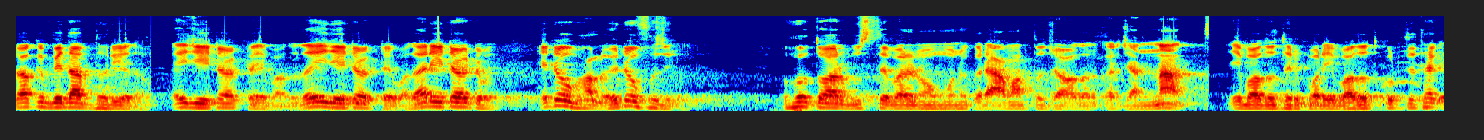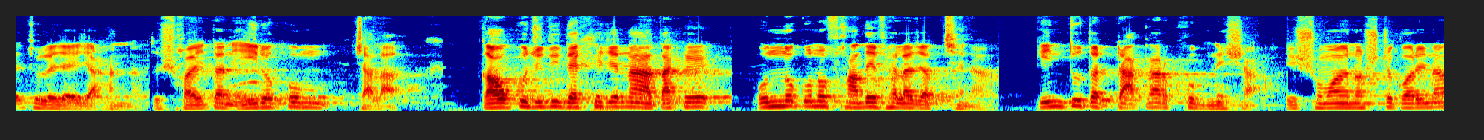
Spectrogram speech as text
তাকে বেদাত ধরিয়ে দাও। এই যে এটাও একটা ইবাদত, এই যে এটাও একটা ইবাদত, আর এটাও একটা এটাও ভালো, এটাও ফজিল ও তো আর বুঝতে পারে না, ও মনে করে আমার তো যাওয়া দরকার জান্নাত। ইবাদতের পরে ইবাদত করতে থাকে, চলে যায় জাহান্নাম। তো শয়তান এইরকম চালাক। কাউকে যদি দেখে যে না, তাকে অন্য কোনো ফাঁদে ফেলা যাচ্ছে না, কিন্তু তার টাকার খুব নেশা। সে সময় নষ্ট করে না,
